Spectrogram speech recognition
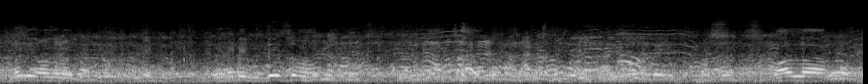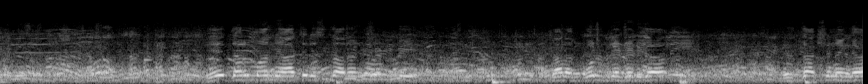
ఇబ్బందిగా ఉంది నాకు ఎందుకంటే ఉద్దేశం వాళ్ళ ఏ ధర్మాన్ని ఆచరిస్తారని చెప్పి చాలా కోల్డ్ బ్లడెడ్గా నిర్దాక్షిణ్యంగా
